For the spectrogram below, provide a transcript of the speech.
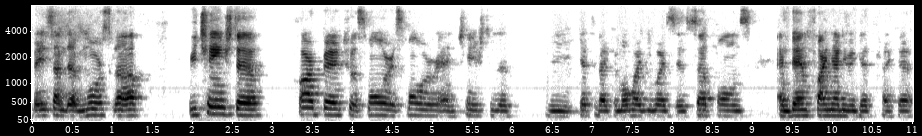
based on the Moore's law, we changed the hardware to a smaller, and smaller and change to the, we get like a mobile devices, cell phones, and then finally we get like a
